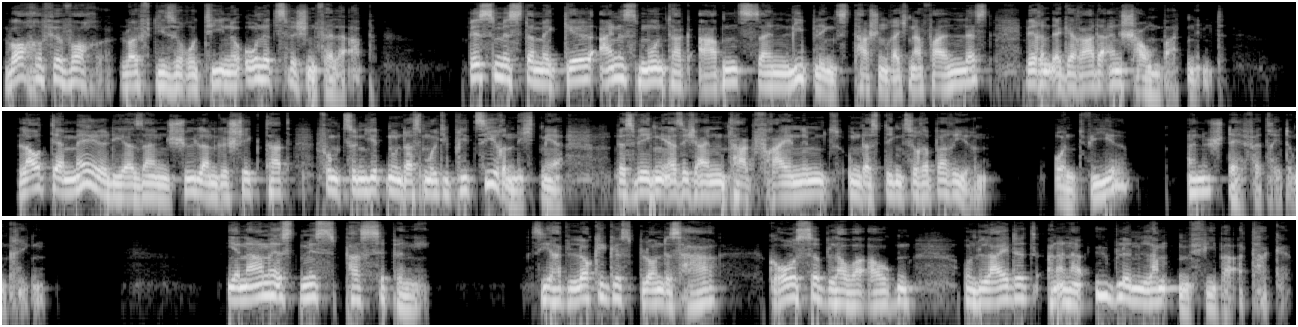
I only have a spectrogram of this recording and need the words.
Woche für Woche läuft diese Routine ohne Zwischenfälle ab. Bis Mr. McGill eines Montagabends seinen Lieblingstaschenrechner fallen lässt, während er gerade ein Schaumbad nimmt. Laut der Mail, die er seinen Schülern geschickt hat, funktioniert nun das Multiplizieren nicht mehr, weswegen er sich einen Tag frei nimmt, um das Ding zu reparieren. Und wir eine Stellvertretung kriegen. Ihr Name ist Miss Parsippany. Sie hat lockiges blondes Haar, große blaue Augen und leidet an einer üblen Lampenfieberattacke.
